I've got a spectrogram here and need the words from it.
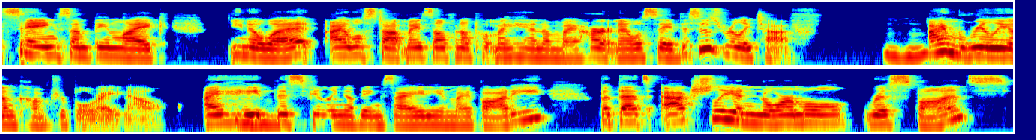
saying something like you know what? I will stop myself and i'll put my hand on my heart and i will say this is really tough mm-hmm. i'm really uncomfortable right now I hate mm-hmm. this feeling of anxiety in my body, but that's actually a normal response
